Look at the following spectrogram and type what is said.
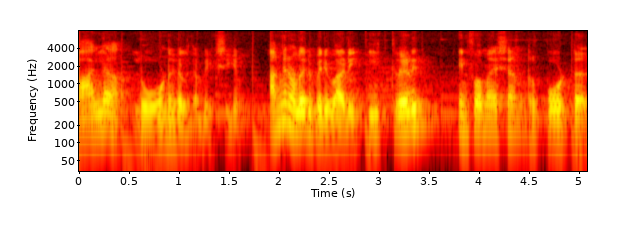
പല ലോണുകൾക്ക് അപേക്ഷിക്കും. അങ്ങനെയുള്ളൊരു പരിപാടി ഈ ക്രെഡിറ്റ് ഇൻഫർമേഷൻ റിപ്പോർട്ട്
